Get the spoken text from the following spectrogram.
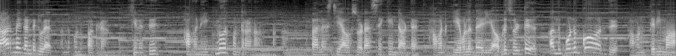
யாருமே கண்டுக்கல. அந்த பொண்ணு பாக்குறா. எனக்கு அவனை இக்னோர் பண்றானா? பலஸ்டி ஹவுஸோட செகண்ட் டாட்டர் அவனுக்கு எவ்வளவு தைரியம் அப்படின்னு சொல்லிட்டு அந்த பொண்ணு கோவம் வருது. அவனுக்கு தெரியுமா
